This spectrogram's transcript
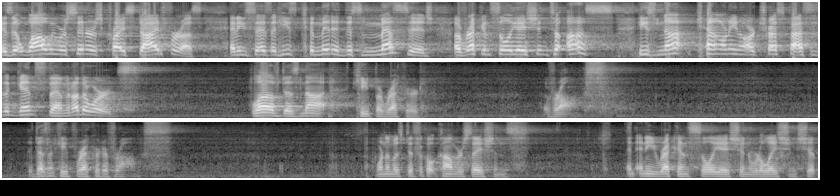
is that while we were sinners, Christ died for us. And He says that He's committed this message of reconciliation to us. He's not counting our trespasses against them. In other words, love does not keep a record of wrongs, it doesn't keep record of wrongs one of the most difficult conversations in any reconciliation, relationship,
